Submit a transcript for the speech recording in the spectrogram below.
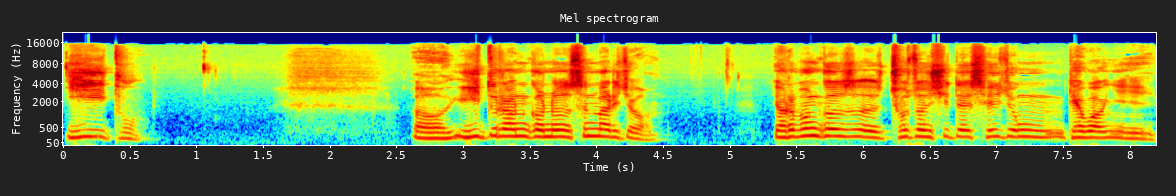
이두 어, 이두라는 것은 말이죠. 여러분 그 조선시대 세종대왕이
